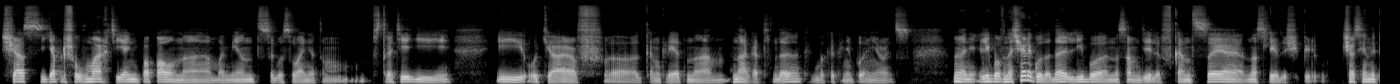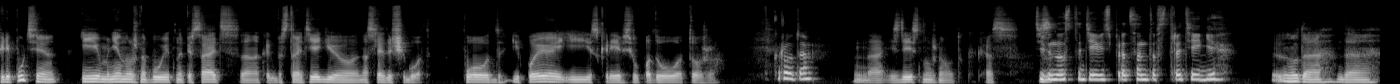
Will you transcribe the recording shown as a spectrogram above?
сейчас я пришел в марте, я не попал на момент согласования там стратегии и OKR э, конкретно на год, да, как бы как они планируются. Ну, они либо в начале года, да, либо на самом деле в конце на следующий период. Сейчас я на перепутье, и мне нужно будет написать э, как бы стратегию на следующий год под ИП и, скорее всего, под ООО тоже. Круто. Да, и здесь нужно вот как раз... 99% стратегии. Ну да, да.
